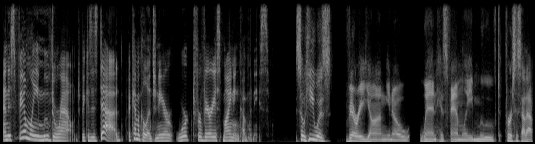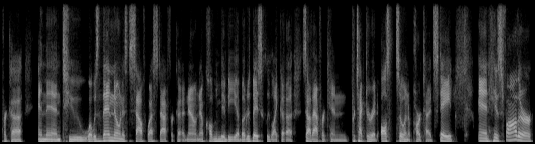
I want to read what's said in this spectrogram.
and his family moved around because his dad, a chemical engineer, worked for various mining companies. So he was very young, you know, when his family moved first to South Africa and then to what was then known as Southwest Africa, now now called Namibia, but it was basically like a South African protectorate, also an apartheid state. And his father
